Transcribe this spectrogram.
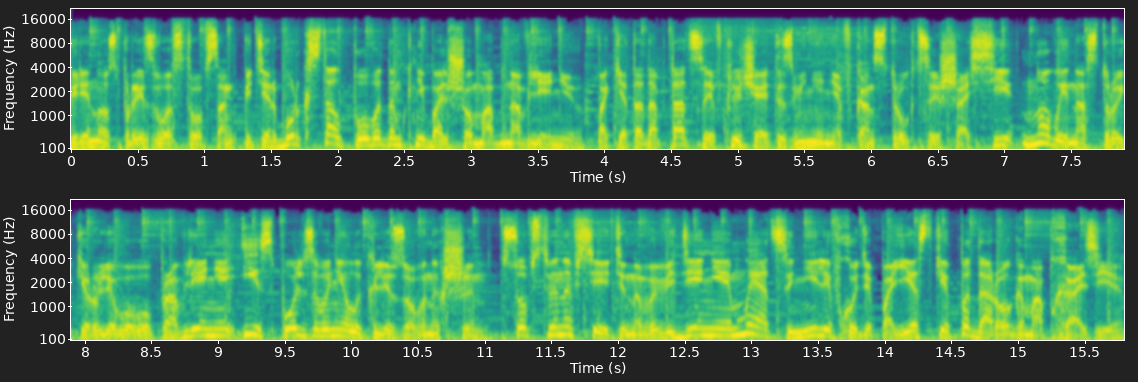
Перенос производства в Санкт-Петербург стал поводом к небольшому обновлению. Пакет адаптации включает изменения в конструкции шасси, новые настройки рулевого управления и использование локализованных шин. Собственно, все эти нововведения мы оценили в ходе поездки по дорогам Абхазии.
